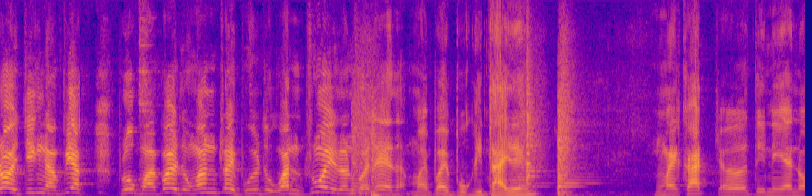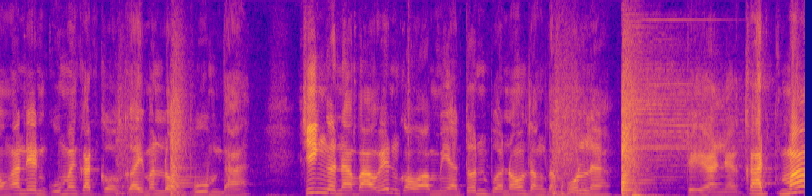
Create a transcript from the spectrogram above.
ร้อยจริงนะเพียกปลูกไม้ไปตรงนั้นใส่ปุ๋ยทุกวันช่วยเลยไปเลยนะไม้ไปปลูกกี่ไตเลยนะไม่คัดเจอตีนี่น้องอันเล่นกูไม่คัดก็เคยมันลงภูมิตาจริงกันนะบ่าวเอ็นก็ว่าเมียตนเพื่อน้องตั้งตำบลเลยตีอันเนี่ยคัดไม่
